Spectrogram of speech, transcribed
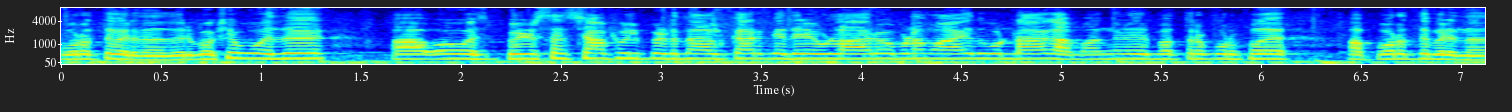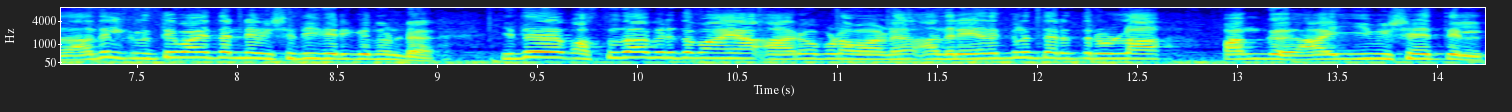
പുറത്തു വരുന്നത്. ഒരു പക്ഷേ ഇത് പേഴ്സൺ സ്റ്റാഫിൽ പെടുന്ന ആൾക്കാർക്കെതിരെയുള്ള ആരോപണം ആയതുകൊണ്ടാകാം അങ്ങനെ ഒരു പത്രക്കുറിപ്പ് പുറത്തു വരുന്നത്. അതിൽ കൃത്യമായി തന്നെ വിശദീകരിക്കുന്നുണ്ട്. ഇത് വസ്തുതാവിരുദ്ധമായ ആരോപണമാണ്. അതിലേതെങ്കിലും തരത്തിലുള്ള പങ്ക് ഈ വിഷയത്തിൽ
